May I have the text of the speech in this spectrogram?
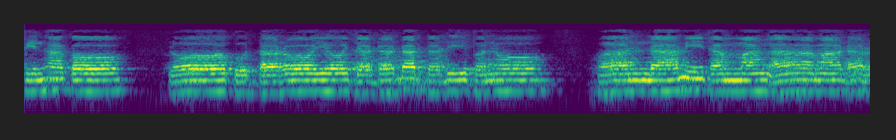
ปินหาโกโลกุตโรโยจะดดัตดีปโนวันดามิธรรมังอามาดเร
